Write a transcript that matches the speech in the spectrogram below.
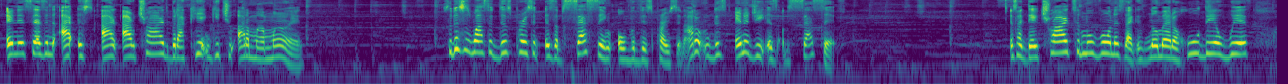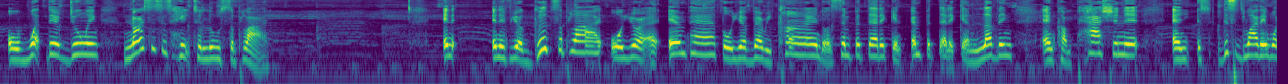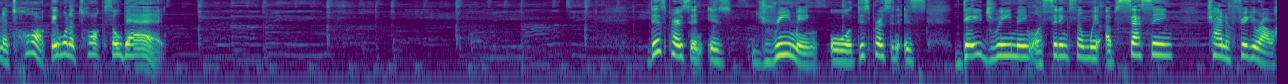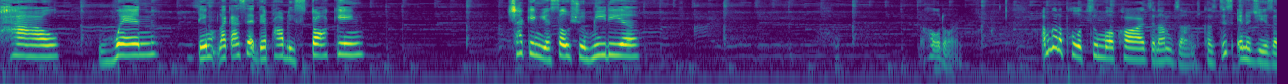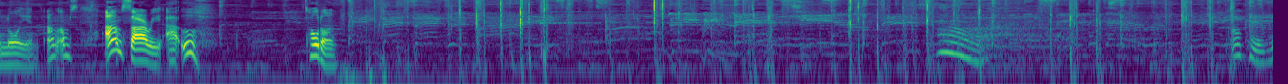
And it says, and I, I, I've tried, but I can't get you out of my mind. So this is why I said this person is obsessing over this person. I don't. This energy is obsessive. It's like they try to move on. It's like no matter who they're with or what they're doing, narcissists hate to lose supply. And and if you're good supply or you're an empath or you're very kind or sympathetic and empathetic and loving and compassionate and this is why they want to talk. They want to talk so bad. This person is dreaming or this person is daydreaming or sitting somewhere obsessing, trying to figure out how, when. They like I said, they're probably stalking, checking your social media. Hold on. I'm gonna pull two more cards and I'm done because this energy is annoying. I'm I'm I'm sorry. I ooh. Hold on.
